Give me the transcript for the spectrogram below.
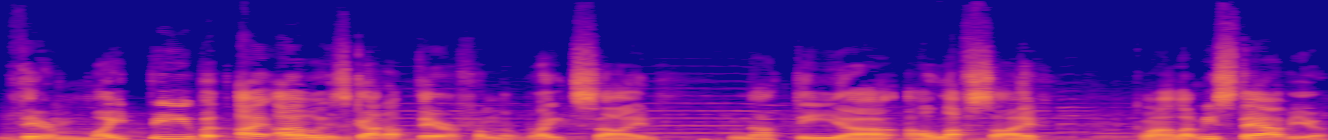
there might be, but I, I always got up there from the right side, not the uh, uh, left side. Come on, let me stab you.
